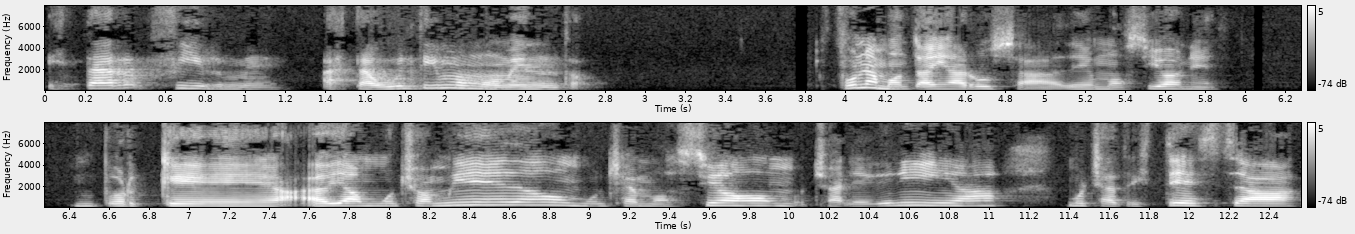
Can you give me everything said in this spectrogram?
estar firme hasta último momento. Fue una montaña rusa de emociones porque había mucho miedo, mucha emoción, mucha alegría, mucha tristeza,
